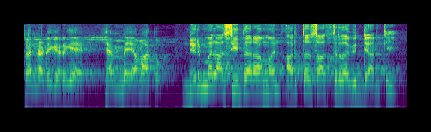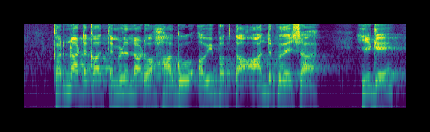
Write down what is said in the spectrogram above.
ಕನ್ನಡಿಗರಿಗೆ ಹೆಮ್ಮೆಯ ಮಾತು. ನಿರ್ಮಲಾ ಸೀತಾರಾಮನ್ ಅರ್ಥಶಾಸ್ತ್ರದ ವಿದ್ಯಾರ್ಥಿ. ಕರ್ನಾಟಕ, ತಮಿಳುನಾಡು ಹಾಗೂ ಅವಿಭಕ್ತ ಆಂಧ್ರಪ್ರದೇಶ ಹೀಗೆ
